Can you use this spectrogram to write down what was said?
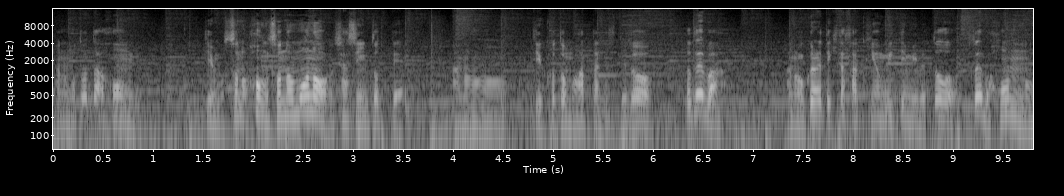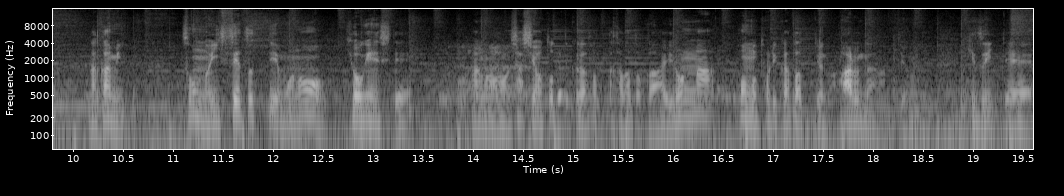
あの元々は本っていうその本そのものを写真撮ってあのっていうこともあったんですけど例えばあの送られてきた作品を見てみると例えば本の中身本の一節っていうものを表現してあの写真を撮ってくださった方とかいろんな本の撮り方っていうのはあるんだなっていうのに気づいて。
